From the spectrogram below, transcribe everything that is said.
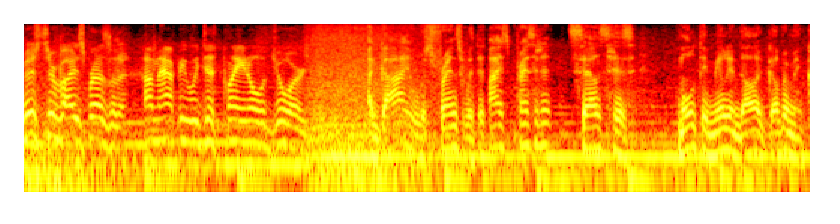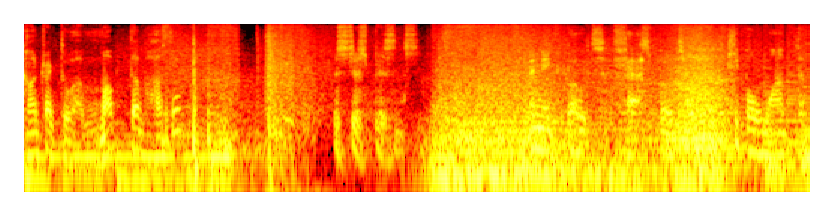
Mr. Vice President, I'm happy with just plain old George. A guy who was friends with the vice president sells his multi-million dollar government contract to a mopped up hustler? It's just business. I make boats, fast boats. People want them.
